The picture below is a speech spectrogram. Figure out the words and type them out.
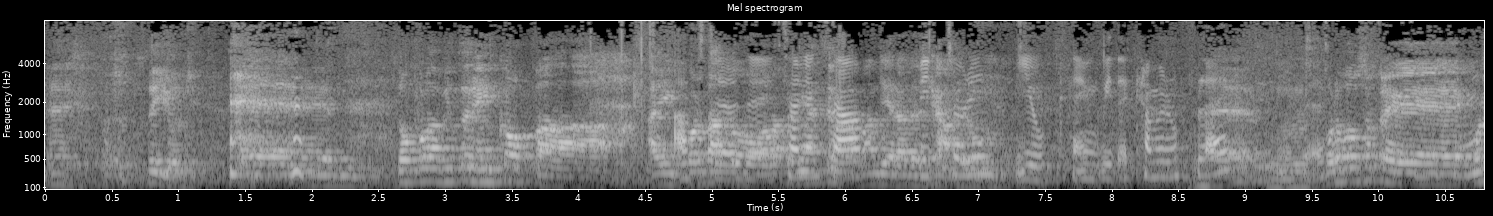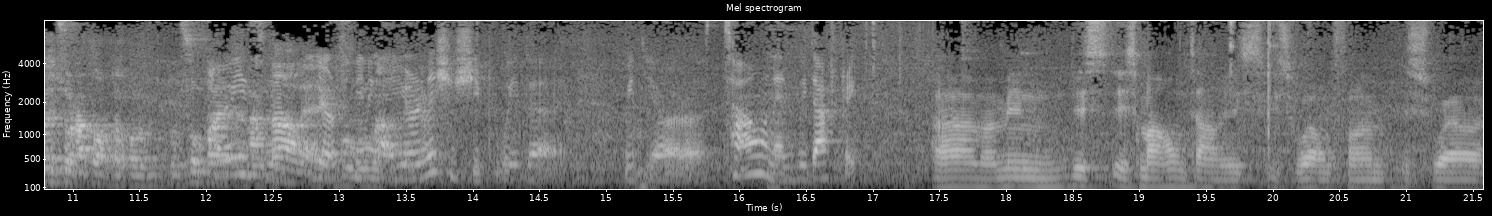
Eh, faccio oggi. Eh, dopo la vittoria in Coppa hai After portato the alla premiazione la bandiera del victory, Camerun. you came with the Cameroon flag. Eh, volevo sapere qual è il suo rapporto col, col suo paese is natale e your feeling, l'Africa. your relationship with, uh, with your town and with Africa? Um, I mean, this is my hometown. It's, it's where I'm from. It's where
